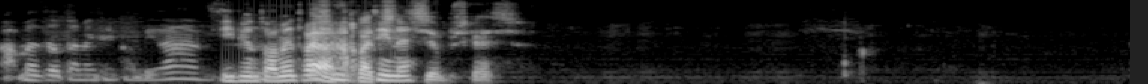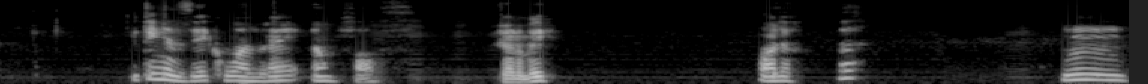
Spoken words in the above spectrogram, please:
Ah, mas ele também tem convidados. E eventualmente vais Ah, repetir, né? sempre, esquece. E tenho a dizer que o André é um falso. Já não vi? Olha. Ah. Hum.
